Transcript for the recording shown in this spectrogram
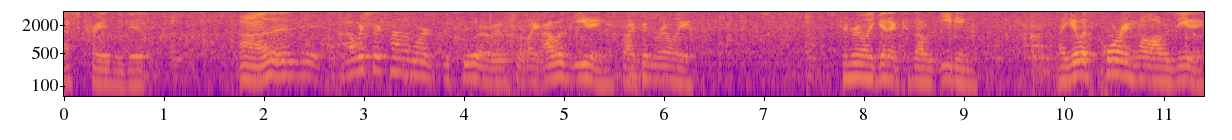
That's crazy, dude. Uh, I wish I kind of more the cooler it. So like I was eating, so I couldn't really couldn't really get it because I was eating. Like it was pouring while I was eating,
